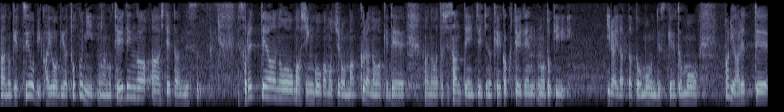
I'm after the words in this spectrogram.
あの月曜日火曜日は特にあの停電がしてたんです。それってあの、まあ、信号がもちろん真っ暗なわけであの私3.11の計画停電の時以来だったと思うんですけれどもやっぱりあれって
